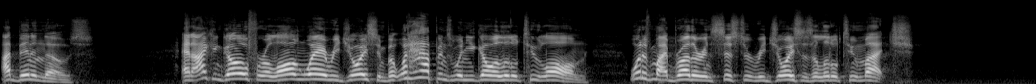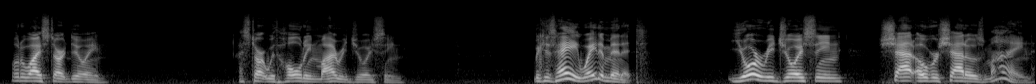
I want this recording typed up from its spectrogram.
I've been in those. And I can go for a long way rejoicing, but what happens when you go a little too long? What if my brother and sister rejoices a little too much? What do I start doing? I start withholding my rejoicing. Because, hey, wait a minute. Your rejoicing overshadows mine.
